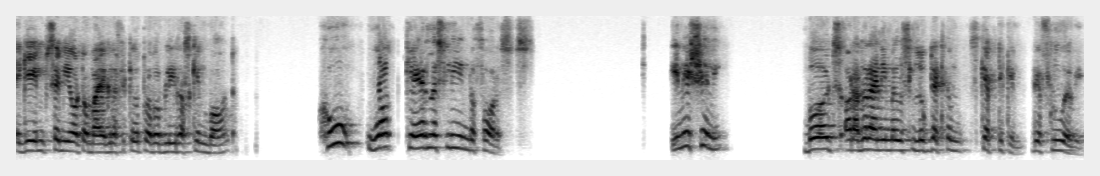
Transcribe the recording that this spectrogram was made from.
again semi autobiographical, probably Ruskin Bond, who walked carelessly in the forests. Initially, birds or other animals looked at him skeptical. they flew away.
